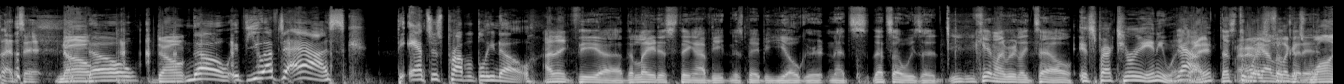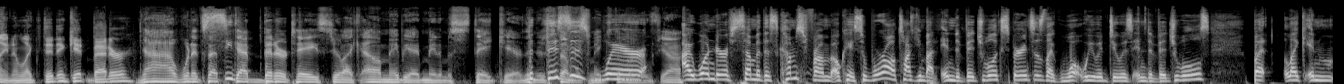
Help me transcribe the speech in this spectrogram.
That's it. no, No, don't. no. If you have to ask, the answer's probably no. I think the uh, the latest thing I've eaten is maybe yogurt, and that's that's always a you, you can't like really tell. It's bacteria anyway, Yeah, right? that's the I way always I feel look like at it's it. wine. I'm like, did it get better? Yeah, when it's that, See- that bitter taste, you're like, oh, maybe I made a mistake here. Then your But this stomach is makes where the move. Yeah. I wonder if some of this comes from. Okay, so we're all talking about individual experiences, like what we would do as individuals. But like in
